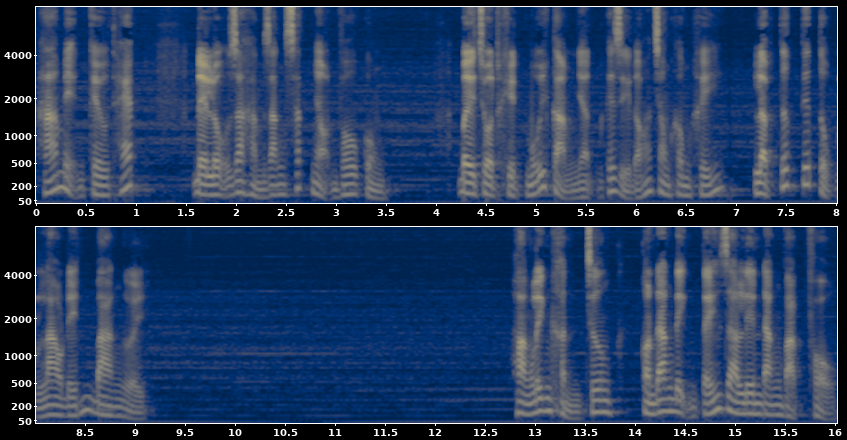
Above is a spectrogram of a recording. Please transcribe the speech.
Há miệng kêu thét, Để lộ ra hàm răng sắc nhọn vô cùng. Bầy chuột khịt mũi cảm nhận cái gì đó trong không khí, Lập tức tiếp tục lao đến ba người. Hoàng Linh khẩn trương, Còn đang định tế ra lên đăng vạc phổ.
